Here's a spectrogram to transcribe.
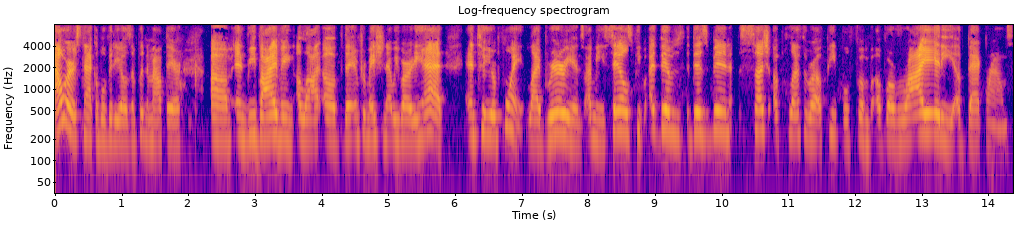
our snackable videos and putting them out there um, and reviving a lot of the information that we've already had. And to your point, librarians, I mean, salespeople, there's, there's been such a plethora of people from a variety of backgrounds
